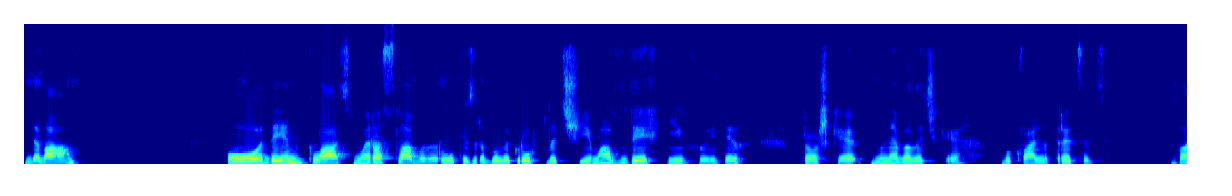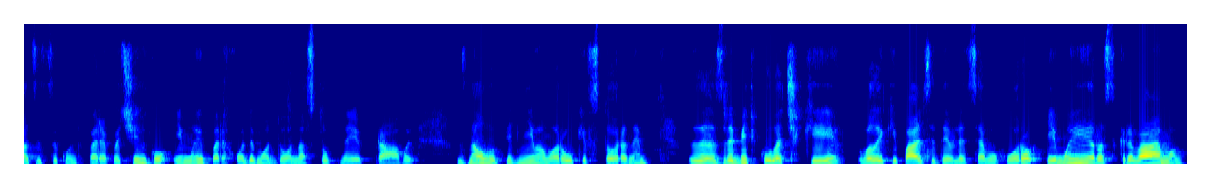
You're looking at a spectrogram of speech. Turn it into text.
Два. Один. Клас. Ми розслабили руки, зробили круг плечима, вдих і видих. Трошки невеличке, буквально 30 20 секунд перепочинку, і ми переходимо до наступної вправи. Знову піднімемо руки в сторони. Е, Зробіть кулачки, великі пальці дивляться вгору, і ми розкриваємо,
